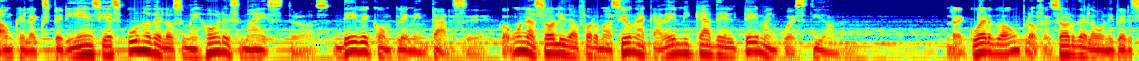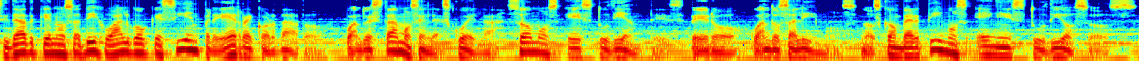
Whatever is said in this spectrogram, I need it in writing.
Aunque la experiencia es uno de los mejores maestros, debe complementarse con una sólida formación académica del tema en cuestión. Recuerdo a un profesor de la universidad que nos dijo algo que siempre he recordado. Cuando estamos en la escuela, somos estudiantes, pero cuando salimos, nos convertimos en estudiosos.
